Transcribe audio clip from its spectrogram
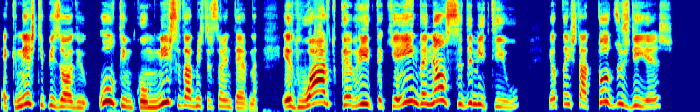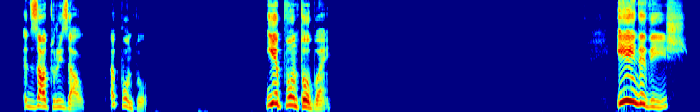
é que neste episódio último com o Ministro da Administração Interna, Eduardo Cabrita, que ainda não se demitiu, ele tem estado todos os dias a desautorizá-lo. Apontou. E apontou bem. E ainda diz,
